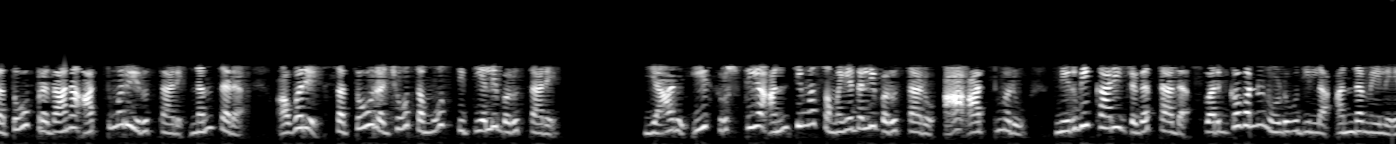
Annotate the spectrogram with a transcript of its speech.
ಸತೋ ಪ್ರಧಾನ ಆತ್ಮರು ಇರುತ್ತಾರೆ. ನಂತರ ಅವರೇ ಸತೋ ರಜೋ ತಮೋ ಸ್ಥಿತಿಯಲ್ಲಿ ಬರುತ್ತಾರೆ. ಯಾರು ಈ ಸೃಷ್ಟಿಯ ಅಂತಿಮ ಸಮಯದಲ್ಲಿ ಬರುತ್ತಾರೋ ಆ ಆತ್ಮರು ನಿರ್ವಿಕಾರಿ ಜಗತ್ತಾದ ಸ್ವರ್ಗವನ್ನು ನೋಡುವುದಿಲ್ಲ ಅಂದ ಮೇಲೆ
